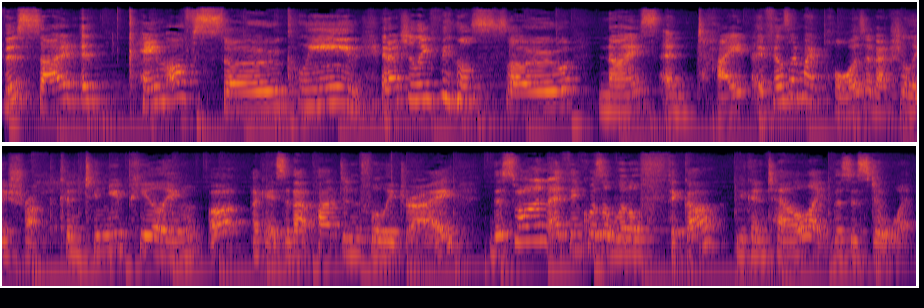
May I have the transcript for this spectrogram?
This side, it came off so clean. It actually feels so nice and tight. It feels like my pores have actually shrunk. Continue peeling. Oh, okay, so that part didn't fully dry. This one I think was a little thicker. You can tell like this is still wet.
